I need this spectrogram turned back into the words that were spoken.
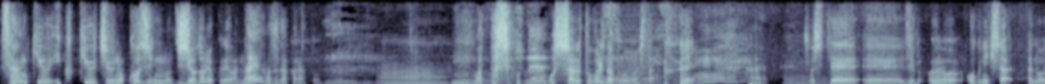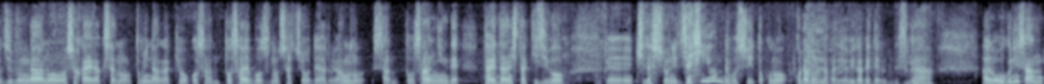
産休、育休中の個人の自助努力ではないはずだからと、うん、うん、私もおっしゃる通りだと思いました。はい。はい、そして、えー、自分あの小国記者あの、自分があの社会学者の富永京子さんとサイボーズの社長である青野さんと3人で対談した記事を、えー、岸田首相にぜひ読んでほしいと、このコラムの中で呼びかけてるんですが、うん、あの小国さん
